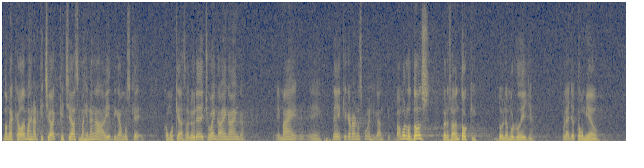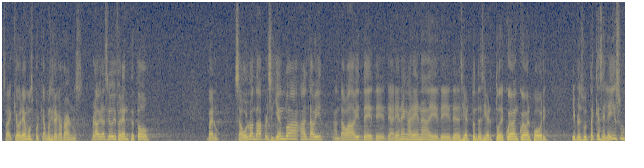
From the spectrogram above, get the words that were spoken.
No, me acabo de imaginar que Chiva, que Chiva se imaginan a David, digamos que como que a Saúl le hubiera dicho, venga, venga, venga, eh, mae, eh, hay que agarrarnos con el gigante. Vamos los dos, pero saben toque, doblemos rodilla, porque ya tengo miedo. O sea, que oremos porque vamos a ir a agarrarnos. ¿Verdad? Hubiera sido diferente todo. Bueno, Saúl lo andaba persiguiendo a, al David, andaba David de, arena en arena, de, de, desierto en desierto, de cueva en cueva el pobre, y resulta que se le hizo,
